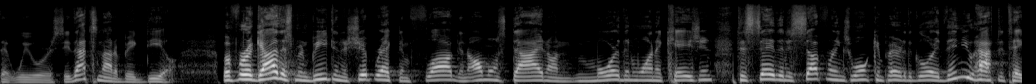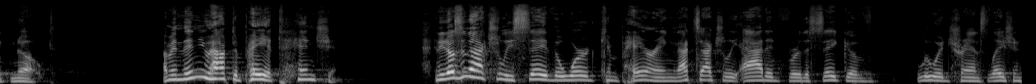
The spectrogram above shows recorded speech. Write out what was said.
that we will receive. That's not a big deal. But for a guy that's been beaten and shipwrecked and flogged and almost died on more than one occasion, to say that his sufferings won't compare to the glory, then you have to take note. I mean, then you have to pay attention. And he doesn't actually say the word comparing, that's actually added for the sake of fluid translation.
